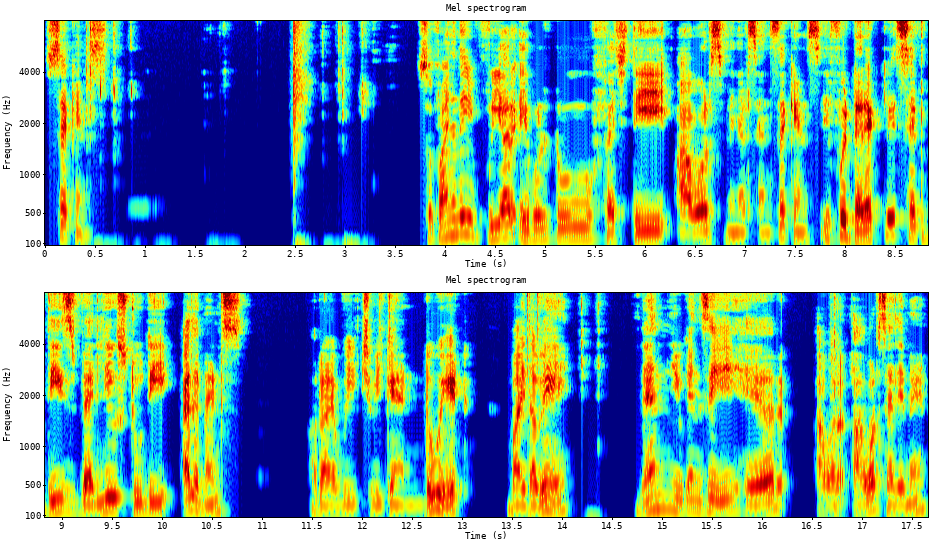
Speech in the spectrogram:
seconds so finally, we are able to fetch the hours, minutes and seconds. If we directly set these values to the elements, or uh, which we can do it by the way, then you can see here our hours element.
